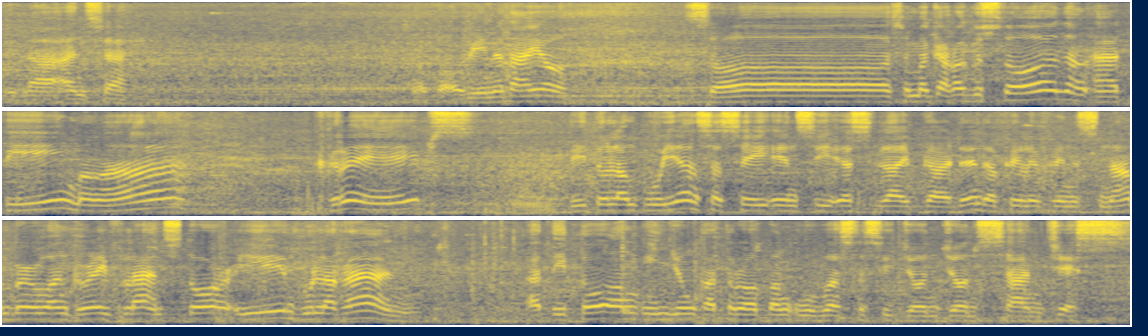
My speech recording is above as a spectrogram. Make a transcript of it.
Bilaan siya. So, pauwi na tayo. So, sa magkakagusto ng ating mga grapes, dito lang po yan sa CNCS Live Garden, the Philippines number one grape plant store in Bulacan. At ito ang inyong katropang ubas na si John John Sanchez.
